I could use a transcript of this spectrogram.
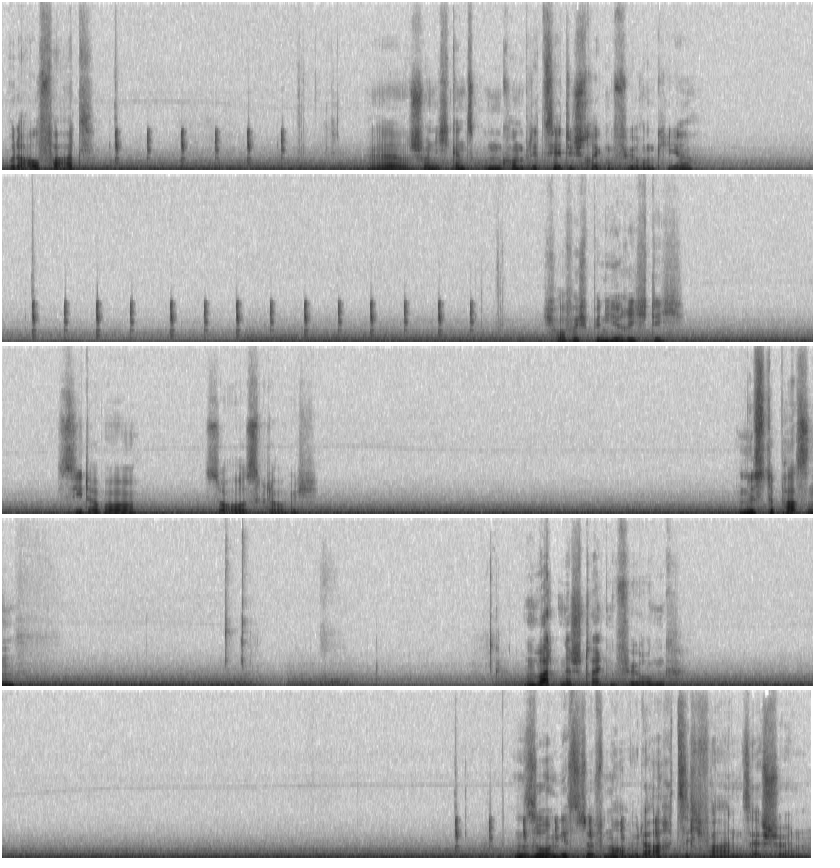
Oder Auffahrt. Ja, schon nicht ganz unkompliziert die Streckenführung hier. Ich hoffe, ich bin hier richtig. Sieht aber so aus, glaube ich. Müsste passen. Was eine Streckenführung. So, und jetzt dürfen wir auch wieder 80 fahren. Sehr schön.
